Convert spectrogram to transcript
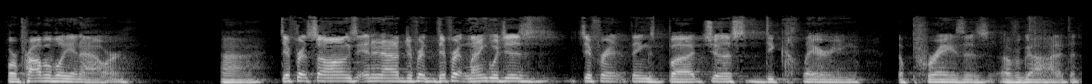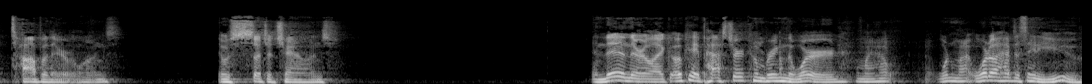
for probably an hour. Uh, different songs in and out of different different languages, different things, but just declaring the praises of God at the top of their lungs. It was such a challenge. And then they're like, "Okay, Pastor, come bring the word." I'm like, How, "What am I? What do I have to say to you?"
